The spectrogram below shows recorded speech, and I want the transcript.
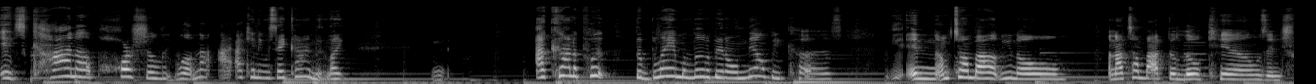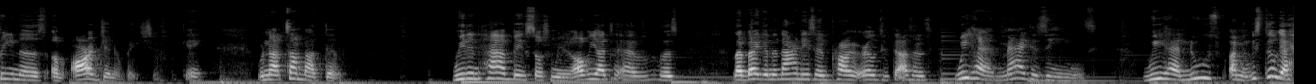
it's kind of partially. Well, not. I, I can't even say kind of. Like, I kind of put the blame a little bit on them because, and I'm talking about you know I'm not talking about the little Kims and Trinas of our generation, okay? We're not talking about them. We didn't have big social media. All we had to have was, like back in the 90s and probably early 2000s, we had magazines. We had news. I mean, we still got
